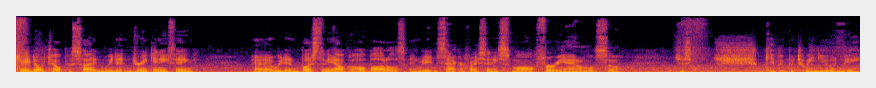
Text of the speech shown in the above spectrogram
Okay, don't tell Poseidon we didn't drink anything. Uh, we didn't bust any alcohol bottles, and we didn't sacrifice any small furry animals. So just shh, keep it between you and me.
